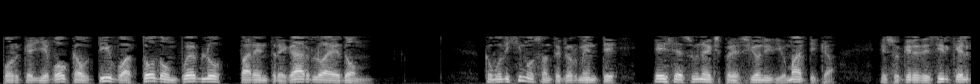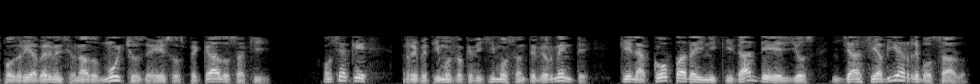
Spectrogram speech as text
porque llevó cautivo a todo un pueblo para entregarlo a Edom. Como dijimos anteriormente, esa es una expresión idiomática. Eso quiere decir que él podría haber mencionado muchos de esos pecados aquí. O sea que, repetimos lo que dijimos anteriormente, que la copa de iniquidad de ellos ya se había rebosado.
